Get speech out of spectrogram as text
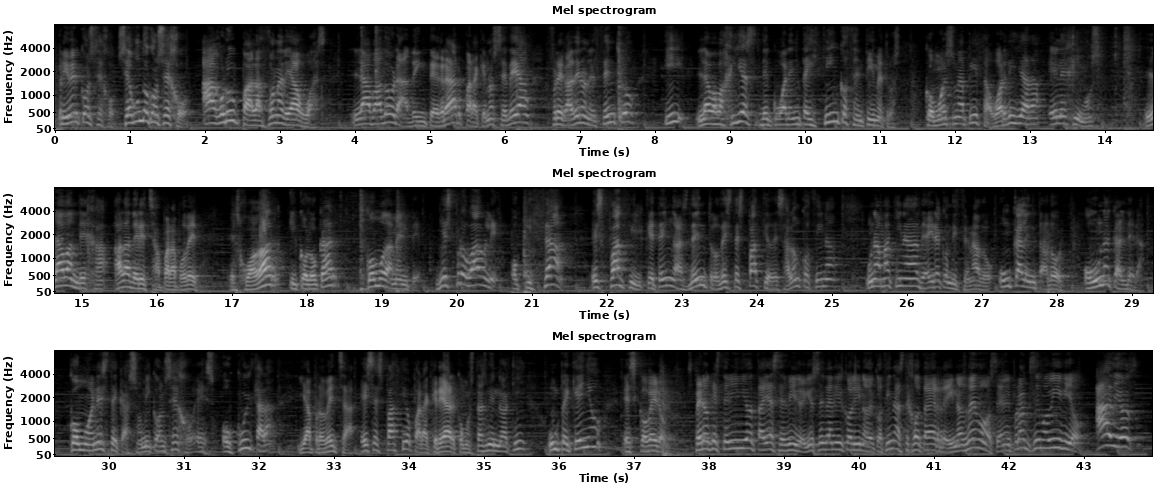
Primer consejo. Segundo consejo, agrupa la zona de aguas. Lavadora de integrar para que no se vea, fregadero en el centro y lavavajillas de 45 centímetros. Como es una pieza guardillada, elegimos la bandeja a la derecha para poder esjuagar y colocar cómodamente. Y es probable, o quizá es fácil que tengas dentro de este espacio de salón-cocina una máquina de aire acondicionado, un calentador o una caldera. Como en este caso, mi consejo es ocúltala y aprovecha ese espacio para crear, como estás viendo aquí, un pequeño escobero. Espero que este vídeo te haya servido. Yo soy Daniel Colino de Cocinas TJR y nos vemos en el próximo vídeo. ¡Adiós!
